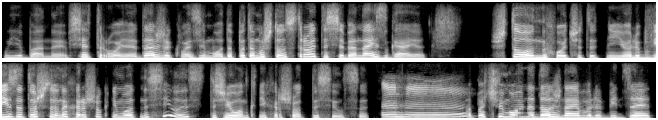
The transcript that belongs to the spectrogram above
уебаные, все трое, даже Квазимода, потому что он строит из себя nice guy. Что он хочет от нее? Любви за то, что она хорошо к нему относилась? Точнее, он к ней хорошо относился. А почему она должна его любить за это?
